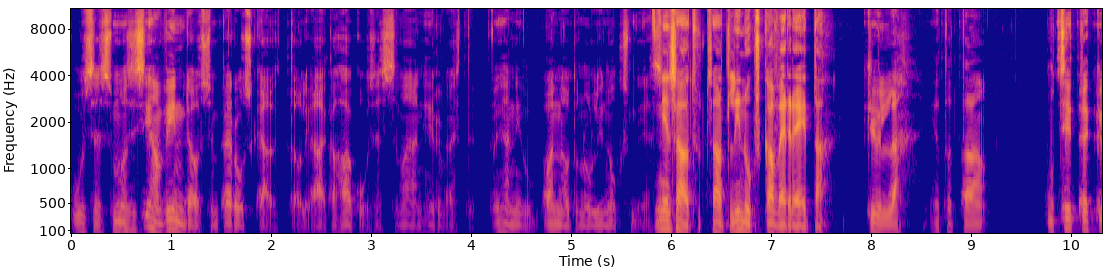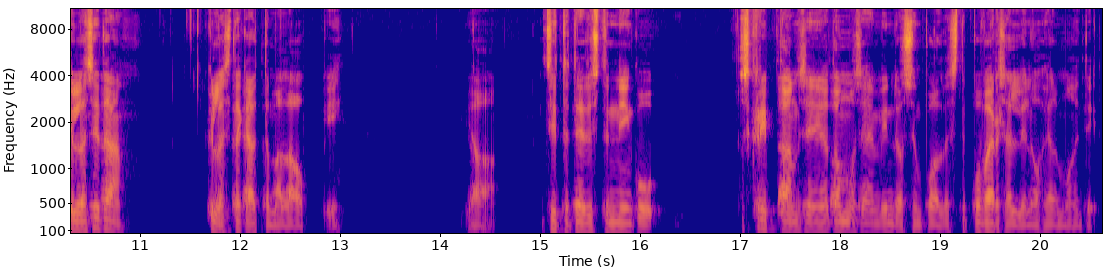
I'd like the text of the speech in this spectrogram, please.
uusissa, mulla siis ihan Windowsin peruskäyttö oli aika hakuisessa. Mä en hirveästi, ihan niin kuin vannoutunut Linux-mies. Niin sä oot, sä oot Linux-kavereita. Kyllä, ja tota, mutta sitten kyllä sitä, kyllä sitä käyttämällä oppii. Ja sitten tietysti niin kuin skriptaamiseen ja tommoseen Windowsin puolelta sitten PowerShellin ohjelmointi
